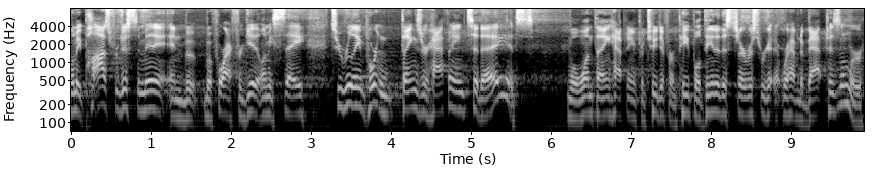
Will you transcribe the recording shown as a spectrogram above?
Let me pause for just a minute, and b- before I forget it, let me say two really important things are happening today. It's well, one thing happening for two different people. At the end of this service, we're, we're having a baptism. We're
